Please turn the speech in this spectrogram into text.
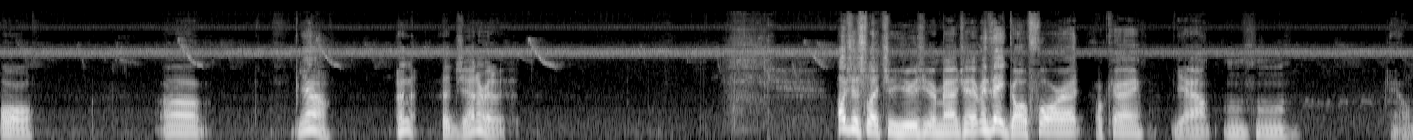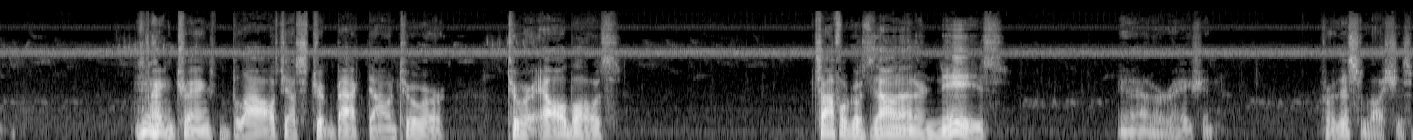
Oh, uh, yeah, and the generator. I'll just let you use your imagination. I mean, they go for it, okay? Yeah, mm-hmm. You know, Wang Trang's blouse, yeah, stripped back down to her, to her elbows. Sappho goes down on her knees in adoration for this luscious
